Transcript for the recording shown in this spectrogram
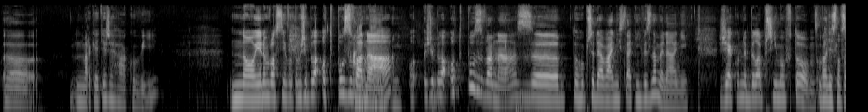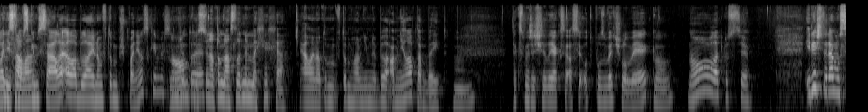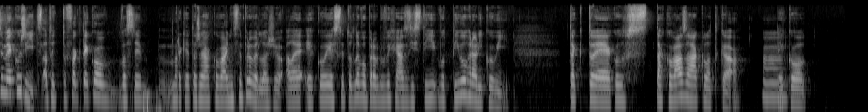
uh, Markétě Řehákový, No, jenom vlastně o tom, že byla odpozvaná, ano, ano, ano. O, že byla odpozvaná z toho předávání státních vyznamenání. Že jako nebyla přímo v tom Vladislavském, Vladislavském sále. sále, ale byla jenom v tom španělském, myslím, no, že to prostě je. na tom následném Mecheche. Ale na tom, v tom hlavním nebyla a měla tam být. Hmm. Tak jsme řešili, jak se asi odpozve člověk. No, no ale prostě i když teda musím jako říct, a teď to fakt jako vlastně Markéta Řáková nic neprovedla, že jo, ale jako jestli tohle opravdu vychází z tý, od té tak to je jako taková základka. Hmm. Jako...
